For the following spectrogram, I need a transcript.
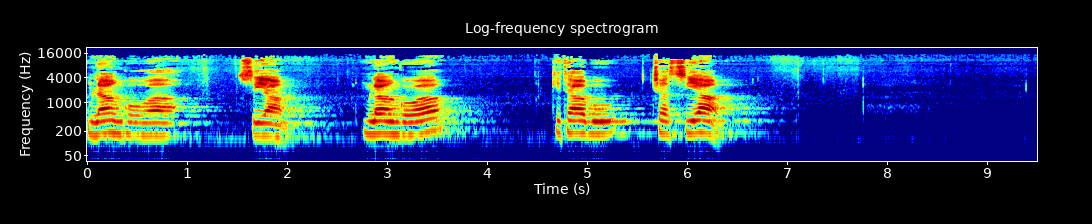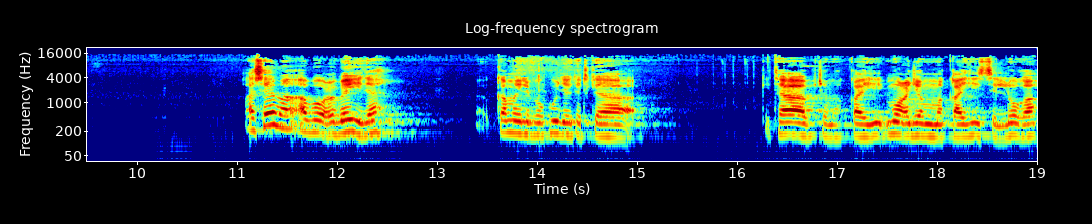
mlango wa siyam mlango wa kitabu cha siyam. Asema Abu Ubaida kama ilivyokuja katika kitabu cha mu'jam maqayis al-lugha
